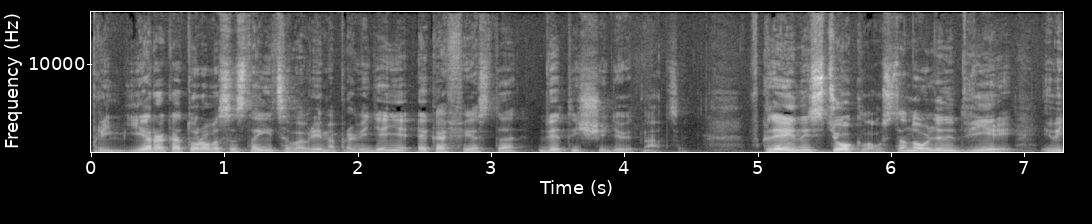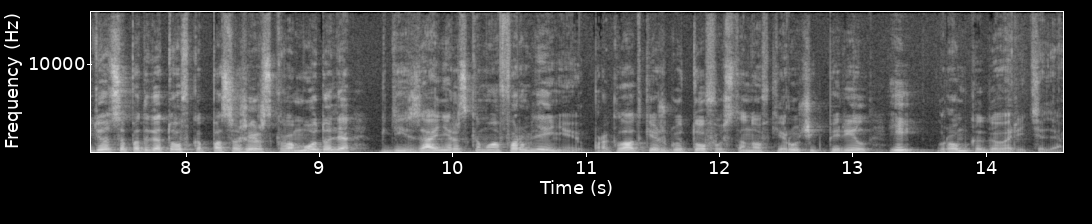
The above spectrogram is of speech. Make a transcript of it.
премьера которого состоится во время проведения Экофеста 2019. Вклеены стекла, установлены двери и ведется подготовка пассажирского модуля к дизайнерскому оформлению, прокладке жгутов, установке ручек, перил и громкоговорителя.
